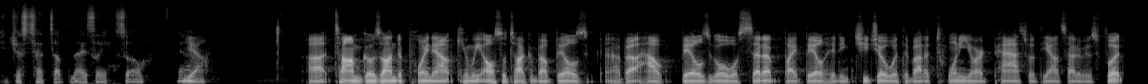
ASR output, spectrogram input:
it just sets up nicely. So yeah. yeah. Uh, Tom goes on to point out, can we also talk about Bale's about how Bale's goal was set up by Bale hitting Chicho with about a 20 yard pass with the outside of his foot,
